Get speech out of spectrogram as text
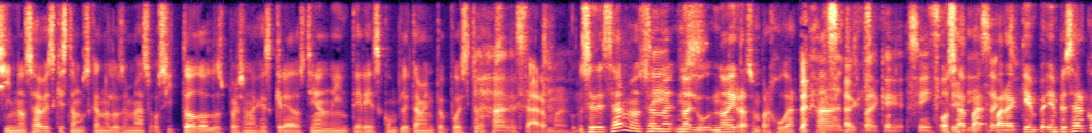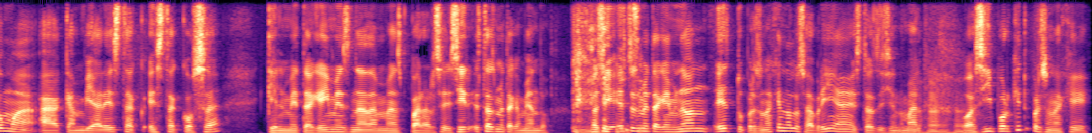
si no sabes qué están buscando los demás, o si todos los personajes creados tienen un interés completamente opuesto, Ajá, Se exacto. desarma. se desarma, o sea, Sí, no, hay- no hay, pues- no hay razón para jugar. Ajá, para que, sí. O sea, Sí, pa- para que empe- empezar como a, a cambiar esta, esta cosa, que el metagame es nada más pararse y decir, estás metagameando. Así, esto es metagame. No, eh, tu personaje no lo sabría, estás diciendo mal. Ajá, ajá. O así, ¿por qué tu personaje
